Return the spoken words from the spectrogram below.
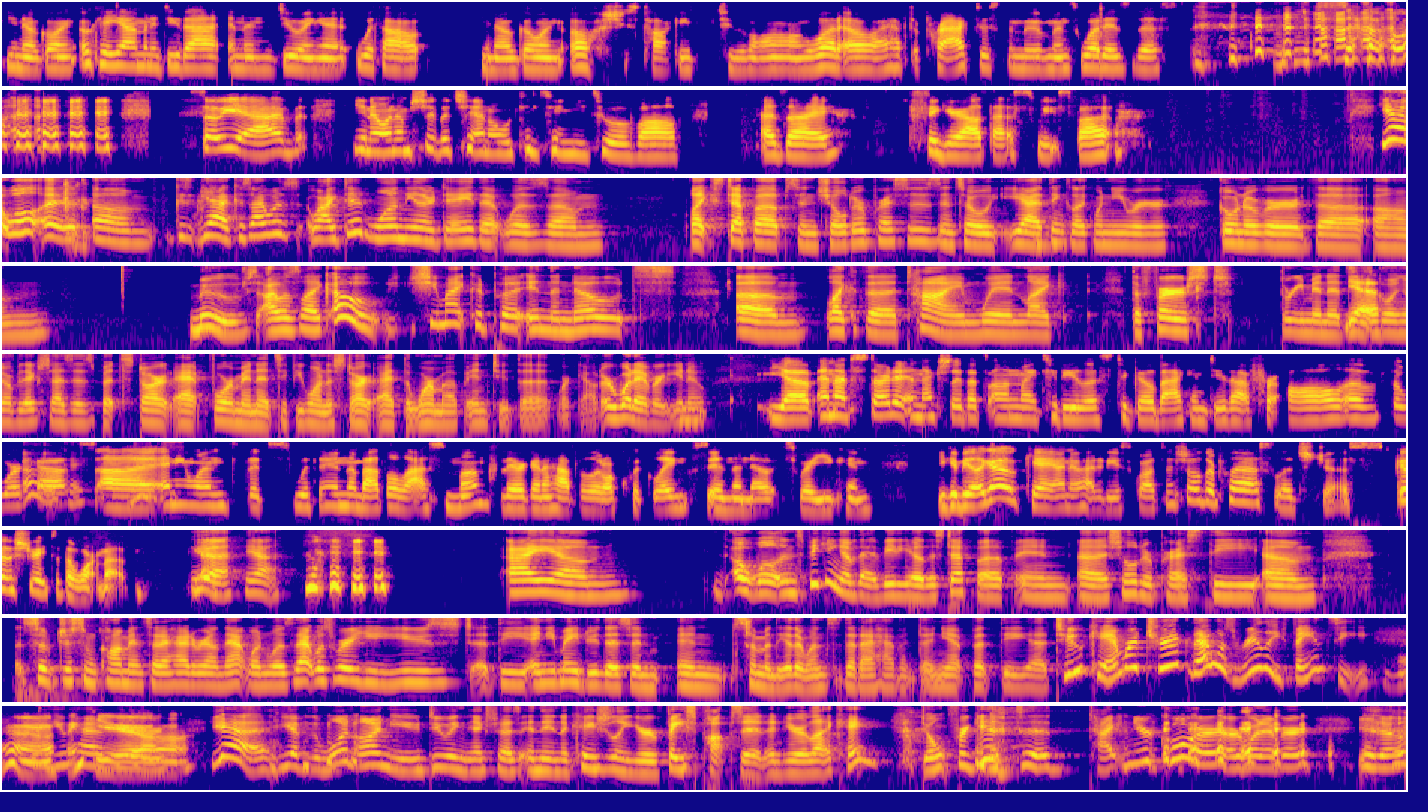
you know going okay, yeah, I'm going to do that and then doing it without you know, going, oh, she's talking too long. What? Oh, I have to practice the movements. What is this? so, so yeah, I've, you know, and I'm sure the channel will continue to evolve as I figure out that sweet spot. Yeah, well, uh, um, cause, yeah, because I was, well, I did one the other day that was um, like step ups and shoulder presses, and so yeah, I think like when you were going over the um, moves, I was like, oh, she might could put in the notes um, like the time when like the first three minutes Yes. going over the exercises, but start at four minutes if you want to start at the warm up into the workout or whatever, you know. Yeah, and I've started, and actually, that's on my to-do list to go back and do that for all of the workouts. Uh, Nice. Anyone that's within about the last month, they're going to have the little quick links in the notes where you can, you can be like, okay, I know how to do squats and shoulder press. Let's just go straight to the warm-up. Yeah, yeah. I um oh well, and speaking of that video, the step up and uh, shoulder press, the um so just some comments that I had around that one was that was where you used the and you may do this in in some of the other ones that I haven't done yet, but the uh, two camera trick that was really fancy. Yeah, Where thank you. your- yeah, you have the one on you doing the exercise, and then occasionally your face pops in, and you're like, "Hey, don't forget to tighten your core or whatever," you know.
